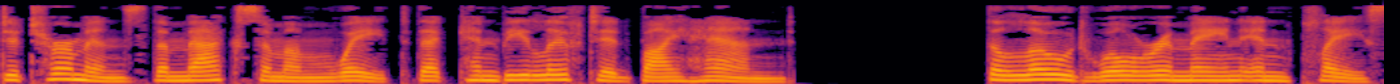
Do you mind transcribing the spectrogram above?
determines the maximum weight that can be lifted by hand. The load will remain in place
